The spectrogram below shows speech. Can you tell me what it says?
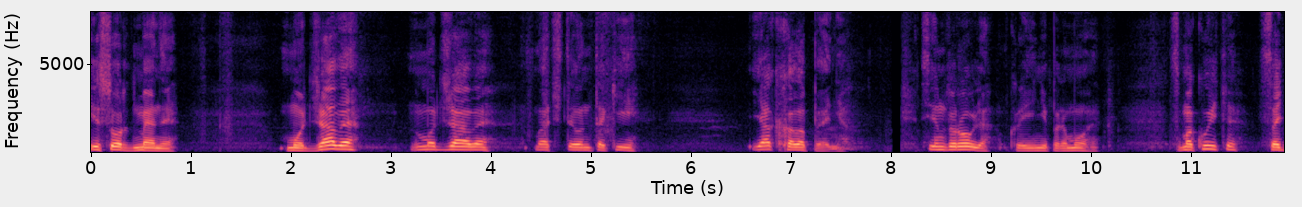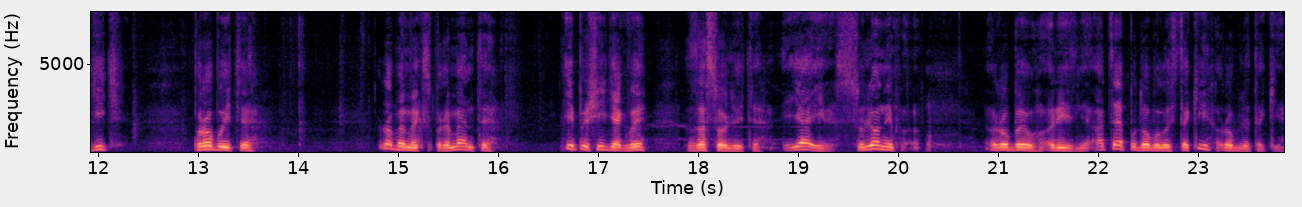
І сорт в мене моджаве. Моджаве. Бачите, он такі, як халапеньо. Всім здоров'я, Україні перемоги. Смакуйте, садіть, пробуйте, робимо експерименти і пишіть, як ви засолюєте. Я і сольоний робив різні, а це подобалось такі, роблю такі.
